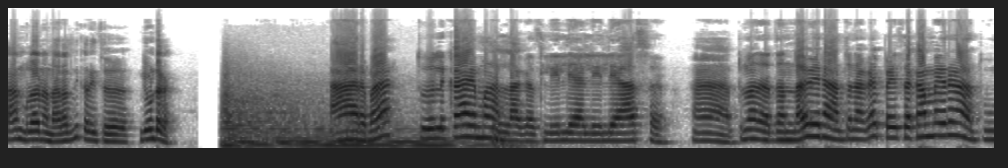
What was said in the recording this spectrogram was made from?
लहान मुलांना नाराज नाही करायचं? घेऊन टाका. अरे बा तुला काय म्हणाल लागत लिहिल्या लिहिल्या असं? हा तुला धंदा वे ना तुला काय पैसा कमाई ना तू?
